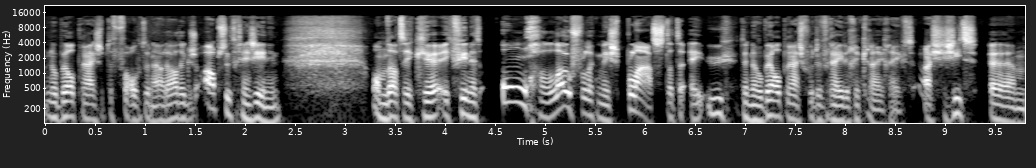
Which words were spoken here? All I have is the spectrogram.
Nobelprijs op de foto. Nou, daar had ik dus absoluut geen zin in. Omdat ik, eh, ik vind het ongelooflijk misplaatst dat de EU de Nobelprijs voor de Vrede gekregen heeft. Als je ziet ehm,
